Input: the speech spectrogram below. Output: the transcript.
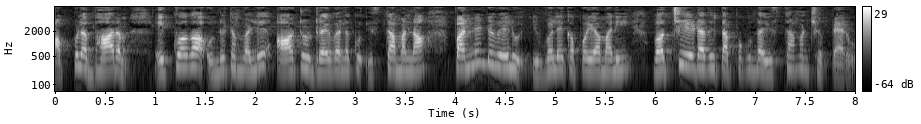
అప్పుల భారం ఎక్కువగా ఉండటం వల్లే ఆటో డ్రైవర్లకు ఇస్తామన్నా పన్నెండు వేలు ఇవ్వలేకపోయామని వచ్చే ఏడాది తప్పకుండా ఇస్తామని చెప్పారు.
